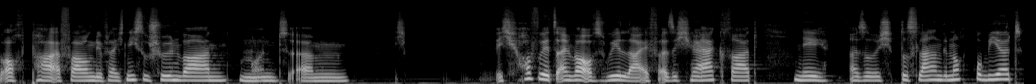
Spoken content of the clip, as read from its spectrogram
auch ein paar Erfahrungen, die vielleicht nicht so schön waren. Und ähm, ich, ich hoffe jetzt einfach aufs Real Life. Also ich merke gerade, nee, also ich habe das lange genug probiert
